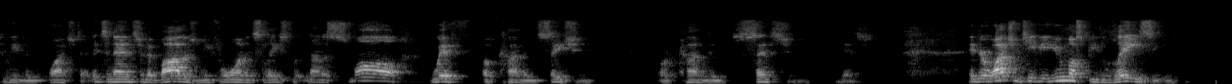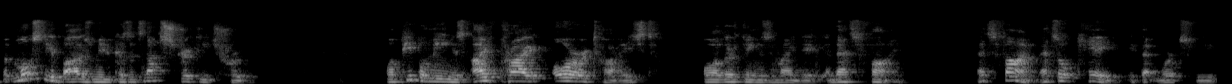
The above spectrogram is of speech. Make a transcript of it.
to even watch that." It's an answer that bothers me. For one, it's laced with not a small whiff of condensation or condensation. Yes. If you're watching TV, you must be lazy, but mostly it bothers me because it's not strictly true. What people mean is I've prioritized other things in my day, and that's fine. That's fine. That's okay if that works for you.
